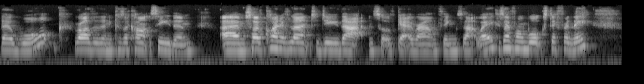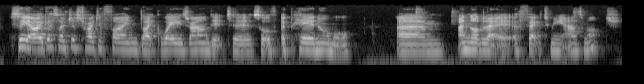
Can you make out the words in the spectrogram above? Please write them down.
their walk rather than because I can't see them. Um, so I've kind of learnt to do that and sort of get around things that way because everyone walks differently. So yeah, I guess I've just tried to find like ways around it to sort of appear normal um, and not let it affect me as much.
